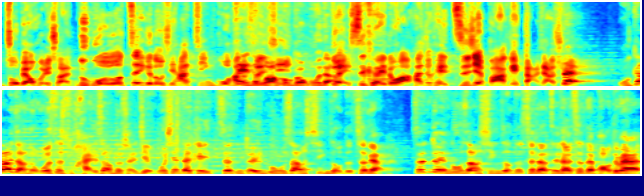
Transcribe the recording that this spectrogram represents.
坐标回传。如果说这个东西它经过它的分析，这是国防部公布的，对，是可以的话，它就可以直接把它给打下去。对，我刚刚讲的，我是海上的船舰，我现在可以针对路上行走的车辆，针对路上行走的车辆，这台车在跑，对不对？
